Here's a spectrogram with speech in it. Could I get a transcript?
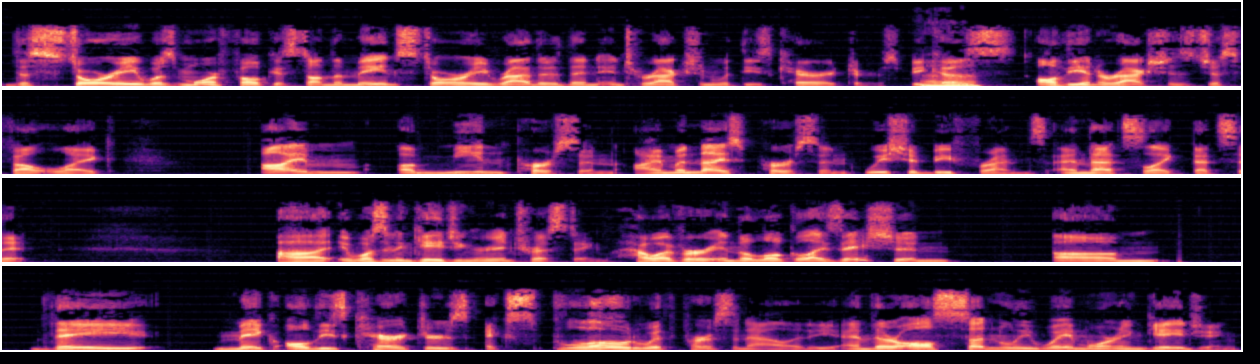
the story was more focused on the main story rather than interaction with these characters because all the interactions just felt like I'm a mean person, I'm a nice person, we should be friends, and that's like that's it. Uh, it wasn't engaging or interesting. However, in the localization, um, they make all these characters explode with personality, and they're all suddenly way more engaging.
